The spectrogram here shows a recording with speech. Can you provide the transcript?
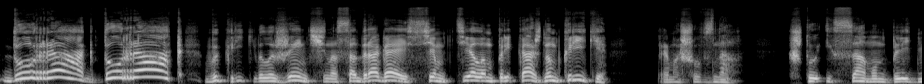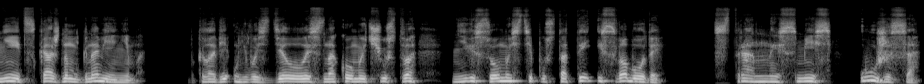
Дурак! Дурак!» — выкрикивала женщина, содрогаясь всем телом при каждом крике. Ромашов знал, что и сам он бледнеет с каждым мгновением. В голове у него сделалось знакомое чувство невесомости, пустоты и свободы. Странная смесь ужаса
